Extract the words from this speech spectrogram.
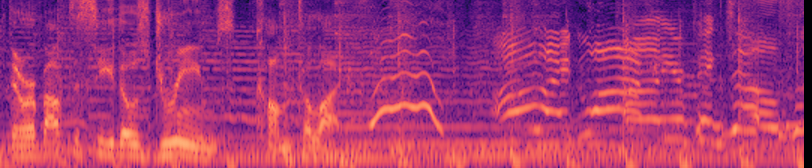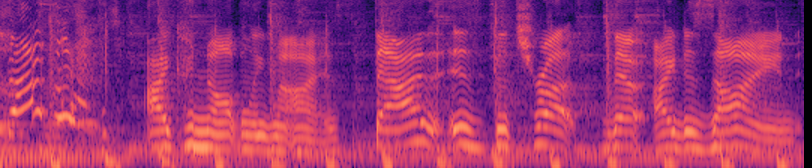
they're about to see those dreams come to life. Woo! Oh my god! Oh, your pigtails. That's it! I could not believe my eyes. That is the truck that I designed.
